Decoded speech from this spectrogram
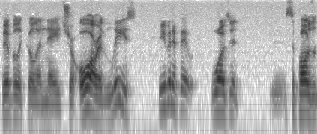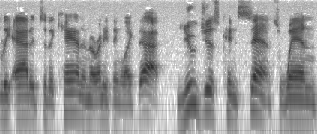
biblical in nature, or at least, even if it wasn't supposedly added to the canon or anything like that, you just can sense when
